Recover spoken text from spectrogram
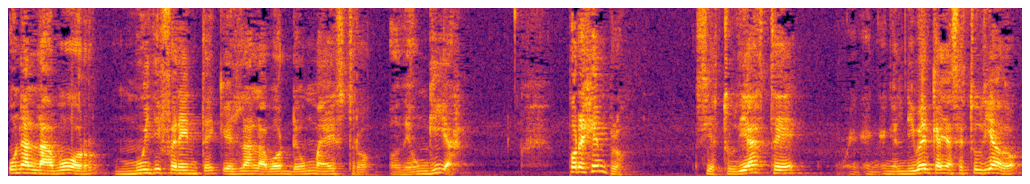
una labor muy diferente que es la labor de un maestro o de un guía. Por ejemplo, si estudiaste en, el nivel que hayas estudiado,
